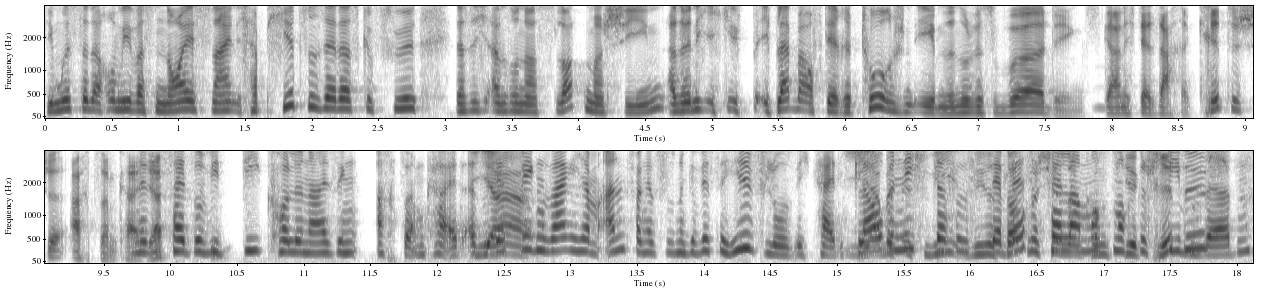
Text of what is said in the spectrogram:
die muss dann auch irgendwie was Neues sein. Ich habe hier zu sehr das Gefühl, dass ich an so einer Slot-Maschine, also wenn ich, ich, ich bleibe mal auf der rhetorischen Ebene, nur des Wordings, gar nicht der Sache. Kritische Achtsamkeit. Ne, ja? das ist halt so wie Decolonizing Achtsamkeit. Also Ja. deswegen sage ich am Anfang, es ist eine gewisse Hilflosigkeit. Ich Ja, glaube es nicht, ist dass wie es der Bestseller muss noch hier geschrieben kritisch, werden.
